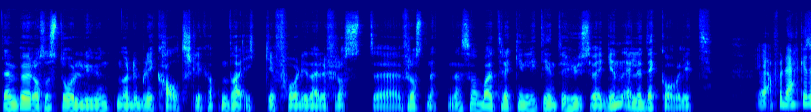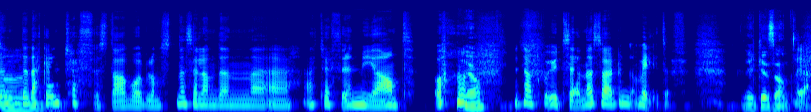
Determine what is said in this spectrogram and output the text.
den bør også stå lunt når det blir kaldt, slik at den da ikke får de der frost, eh, frostnettene. Så bare trekk den litt inntil husveggen, eller dekke over litt. ja, for det er, ikke den, det er ikke den tøffeste av vårblomstene, selv om den eh, er tøffere enn mye annet. Og Ja. med tanke på utseendet, så er den veldig tøff. Ikke sant. Ja.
